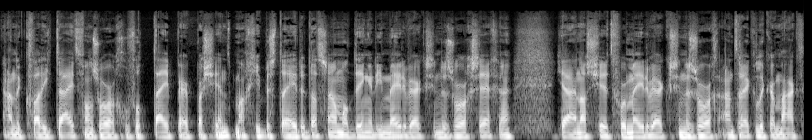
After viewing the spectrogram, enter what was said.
aan de kwaliteit van zorg. Hoeveel tijd per patiënt mag je besteden? Dat zijn allemaal dingen die medewerkers in de zorg zeggen. Ja, en als je het voor medewerkers in de zorg aantrekkelijker maakt...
